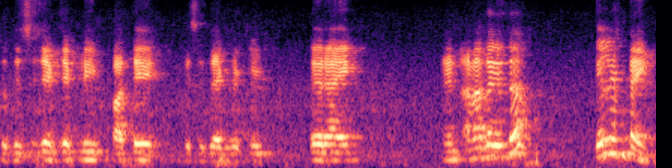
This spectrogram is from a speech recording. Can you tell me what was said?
so this is exactly pate this is exactly terrine and another is the galantine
